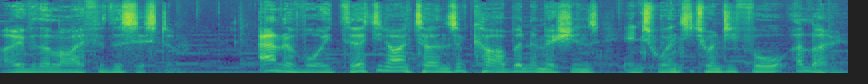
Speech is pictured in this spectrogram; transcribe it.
over the life of the system and avoid 39 tonnes of carbon emissions in 2024 alone.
